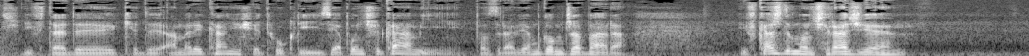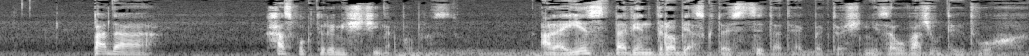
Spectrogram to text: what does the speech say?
czyli wtedy, kiedy Amerykanie się tłukli z Japończykami. Pozdrawiam Gomjabara. I w każdym bądź razie pada hasło, które mnie ścina po prostu. Ale jest pewien drobiazg, to jest cytat, jakby ktoś nie zauważył tych dwóch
